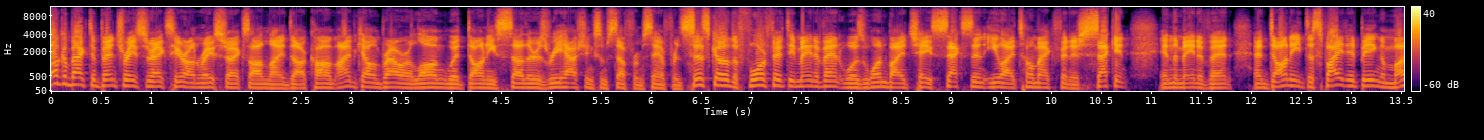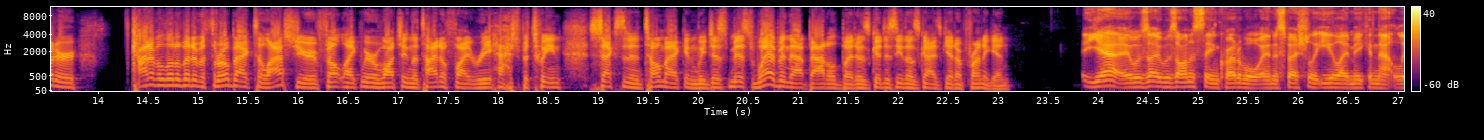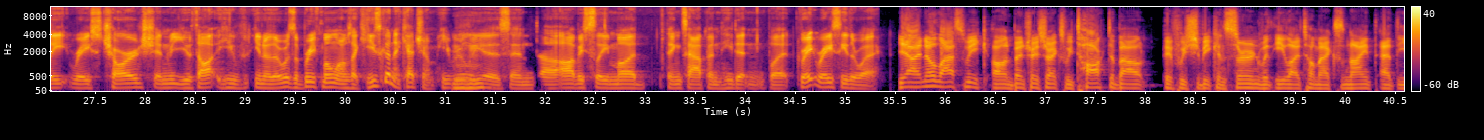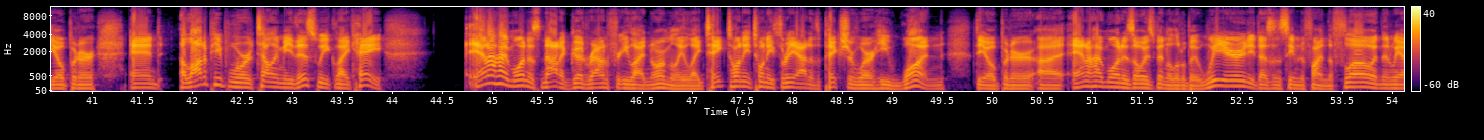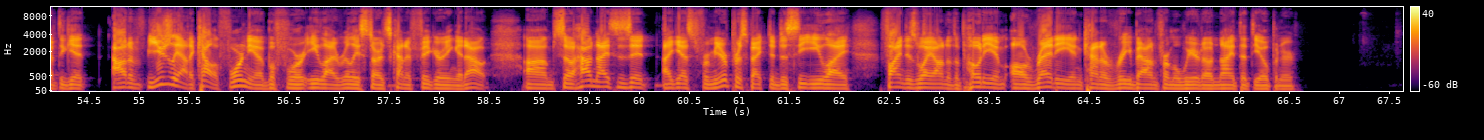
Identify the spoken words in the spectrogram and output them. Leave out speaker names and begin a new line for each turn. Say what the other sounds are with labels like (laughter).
Welcome back to Bench Racer X here on RacerXOnline.com. I'm Kellen Brauer along with Donnie Southers, rehashing some stuff from San Francisco. The 450 main event was won by Chase Sexton. Eli Tomac finished second in the main event. And Donnie, despite it being a mudder, kind of a little bit of a throwback to last year. It felt like we were watching the title fight rehash (laughs) between Sexton and Tomac, and we just missed Webb in that battle, but it was good to see those guys get up front again.
Yeah, it was it was honestly incredible, and especially Eli making that late race charge. And you thought he, you know, there was a brief moment I was like, he's going to catch him. He really mm-hmm. is. And uh, obviously, mud things happen. He didn't, but great race either way.
Yeah, I know. Last week on Bench Racer X, we talked about if we should be concerned with Eli Tomac's ninth at the opener, and a lot of people were telling me this week, like, hey Anaheim one is not a good round for Eli normally. Like take 2023 out of the picture where he won the opener. Uh, Anaheim one has always been a little bit weird. He doesn't seem to find the flow, and then we have to get out of usually out of California before Eli really starts kind of figuring it out. Um, so how nice is it, I guess, from your perspective, to see Eli find his way onto the podium already and kind of rebound from a weirdo night at the opener?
